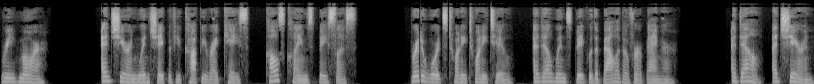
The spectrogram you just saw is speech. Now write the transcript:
Read more. Ed Sheeran wins Shape of You copyright case, calls claims baseless. Brit Awards 2022 Adele wins big with a ballad over a banger. Adele, Ed Sheeran,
